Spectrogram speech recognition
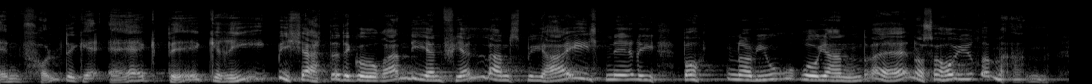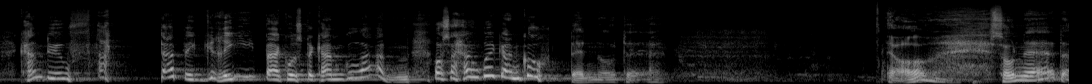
enfoldig, jeg begriper ikke at det går an i en fjellandsby helt ned i bunnen av jorda i andre enden, og så hører man. Kan du fatte? begripe hvordan det kan gå an. Og så hører jeg han godt ennå til. Ja, sånn er det.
